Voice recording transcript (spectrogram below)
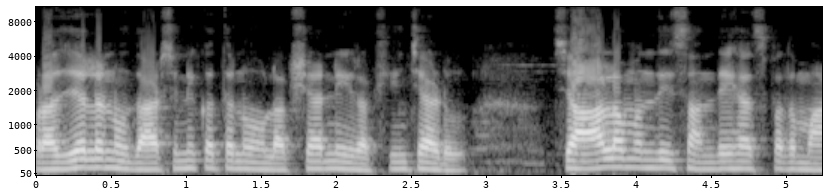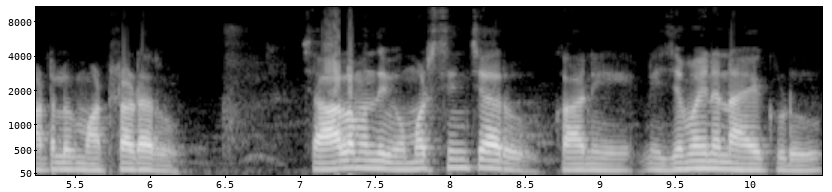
ప్రజలను దార్శనికతను లక్ష్యాన్ని రక్షించాడు. చాలామంది సందేహాస్పద మాటలు మాట్లాడారు. చాలామంది విమర్శించారు. కానీ నిజమైన నాయకుడు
